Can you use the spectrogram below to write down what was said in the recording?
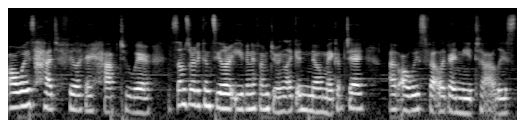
always had to feel like I have to wear some sort of concealer even if I'm doing like a no makeup day. I've always felt like I need to at least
